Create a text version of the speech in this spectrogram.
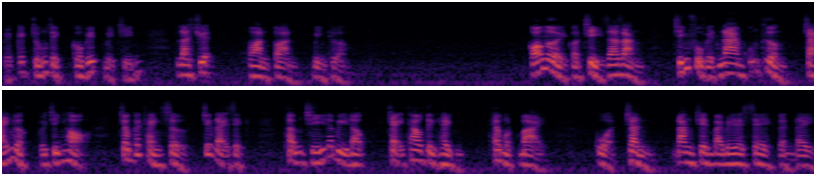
về cách chống dịch COVID-19 là chuyện hoàn toàn bình thường. Có người còn chỉ ra rằng chính phủ Việt Nam cũng thường trái ngược với chính họ trong cách hành xử trước đại dịch, thậm chí đã bị động chạy theo tình hình theo một bài của Trần đăng trên bài BBC gần đây.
